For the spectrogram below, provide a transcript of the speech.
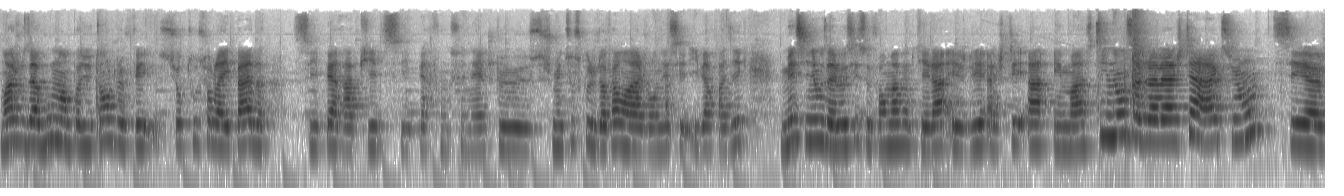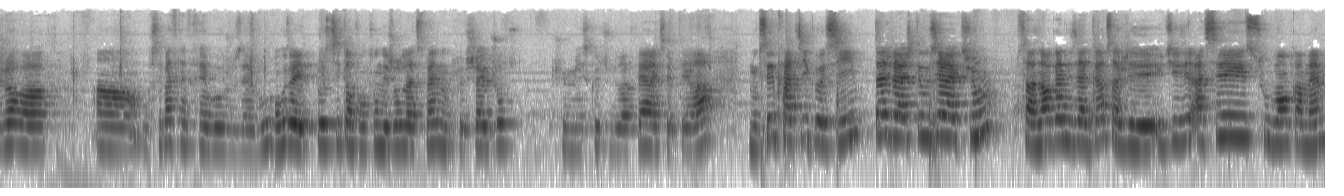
Moi je vous avoue mon emploi du temps je le fais surtout sur l'iPad c'est hyper rapide, c'est hyper fonctionnel. Je, je, mets tout ce que je dois faire dans la journée, c'est hyper pratique. Mais sinon vous avez aussi ce format papier là et je l'ai acheté à Emma. Sinon ça je l'avais acheté à Action. C'est euh, genre euh, un... Bon, c'est pas très très beau je vous avoue. vous avez post-it en fonction des jours de la semaine. Donc chaque jour tu mets ce que tu dois faire etc. Donc c'est pratique aussi. Ça je l'ai acheté aussi à Action c'est un organisateur, ça j'ai utilisé assez souvent quand même.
